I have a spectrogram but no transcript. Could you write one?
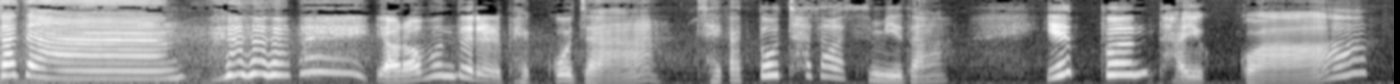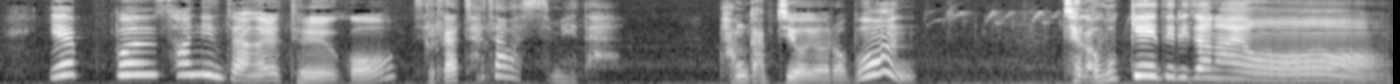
짜잔! 여러분들을 뵙고자 제가 또 찾아왔습니다. 예쁜 다육과 예쁜 선인장을 들고 제가 찾아왔습니다. 반갑지요, 여러분? 제가 웃게 해드리잖아요.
